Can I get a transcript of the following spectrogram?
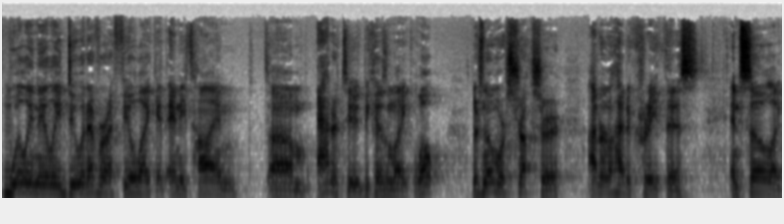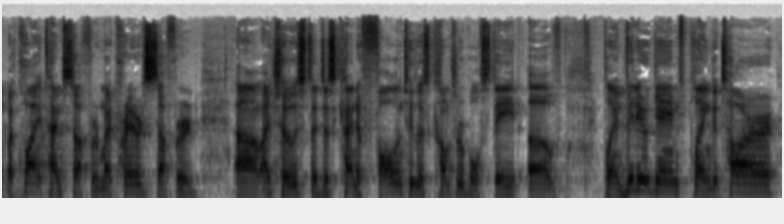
willy-nilly do whatever I feel like at any time um, attitude because I'm like, well, there's no more structure. I don't know how to create this. And so, like, my quiet time suffered, my prayers suffered. Um, I chose to just kind of fall into this comfortable state of playing video games, playing guitar,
